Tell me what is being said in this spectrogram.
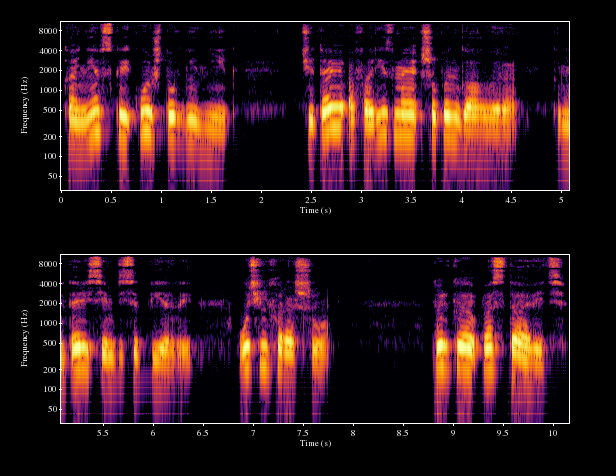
Коневской кое-что в дневник. Читаю афоризмы Шопенгауэра. Комментарий 71. Очень хорошо. Только поставить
